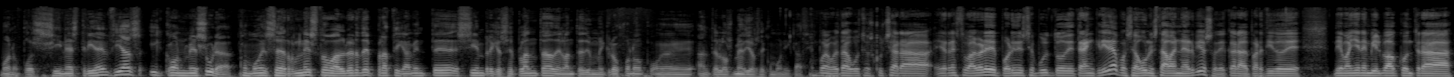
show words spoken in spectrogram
Bueno, pues sin estridencias y con mesura, como es Ernesto Valverde prácticamente siempre que se planta delante de un micrófono eh, ante los medios de comunicación. Bueno, pues da gusto escuchar a Ernesto Valverde poniendo ese punto de tranquilidad, pues aún estaba nervioso de cara al partido de, de mañana en Bilbao contra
